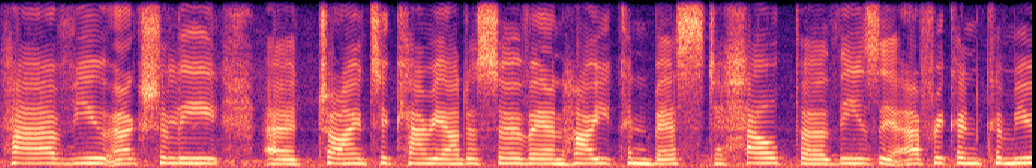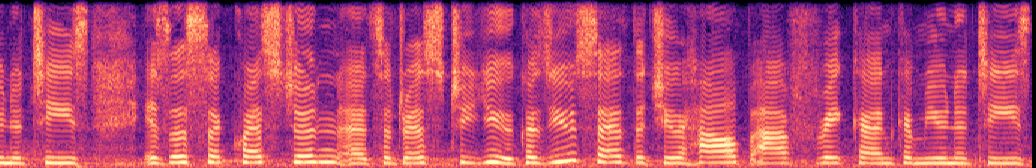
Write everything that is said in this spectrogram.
Have you actually uh, tried to carry out a survey on how you can best help uh, these African communities? Is this a question? It's addressed to you because you said that you help African communities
